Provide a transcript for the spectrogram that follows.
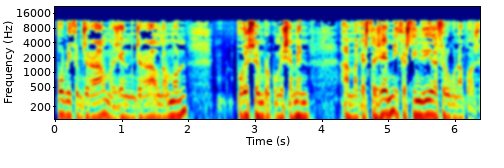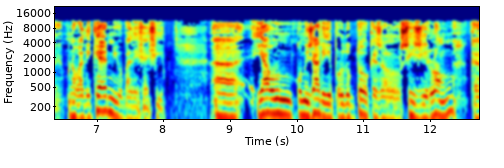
públic en general, amb la gent en general del món, pogués fer un reconeixement amb aquesta gent i que es tindria de fer alguna cosa. No va dir què ni ho va deixar així. Eh, hi ha un comissari i productor, que és el C.G. Long, que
